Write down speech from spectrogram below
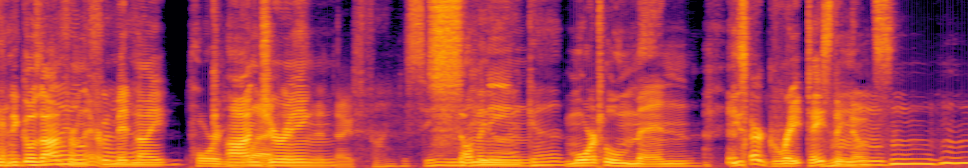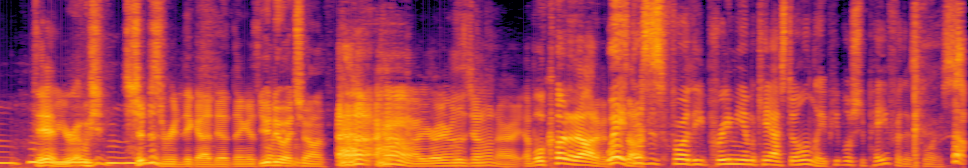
And it goes on from there: midnight, pouring black Conjuring. midnight. Fine to see you summoning, mortal men. These are great tasting notes. Mm-hmm. Damn, you're right. We should should just read the goddamn thing. It's You do it, Sean. Are you ready for this, gentlemen? All right, we'll cut it out if it Wait, sucks. this is for the premium cast only. People should pay for this voice.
